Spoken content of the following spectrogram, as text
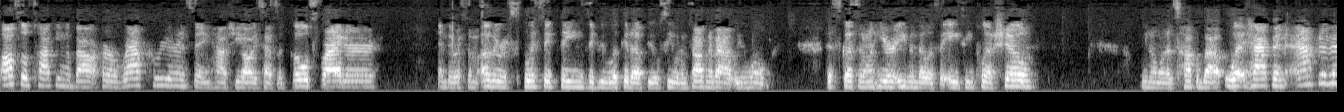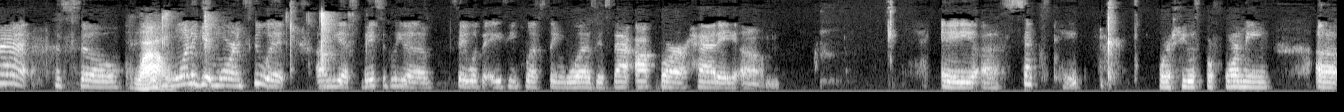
also talking about her rap career and saying how she always has a ghostwriter and there were some other explicit things. If you look it up, you'll see what I'm talking about. We won't discuss it on here, even though it's an 18 plus show. We don't want to talk about what happened after that. So, wow. if you want to get more into it, um, yes, basically to say what the 18 plus thing was is that Akbar had a um a, a sex tape where she was performing uh,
